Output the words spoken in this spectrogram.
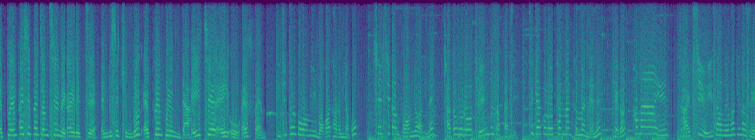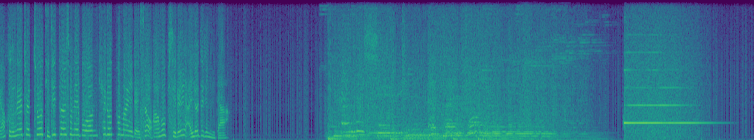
FM 88.7MHz MBC 충북 FM4입니다. HLAO FM. 디지털 보험이 뭐가 다르냐고? 실시간 보험료 확인에 자동으로 주행 분석까지 특약으로 탄 만큼만 내는 캐롯 퍼마일 가입 시 유의사항을 확인하세요. 국내 최초 디지털 손해보험 캐롯 퍼마일에서 9시를 알려드립니다. MBC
